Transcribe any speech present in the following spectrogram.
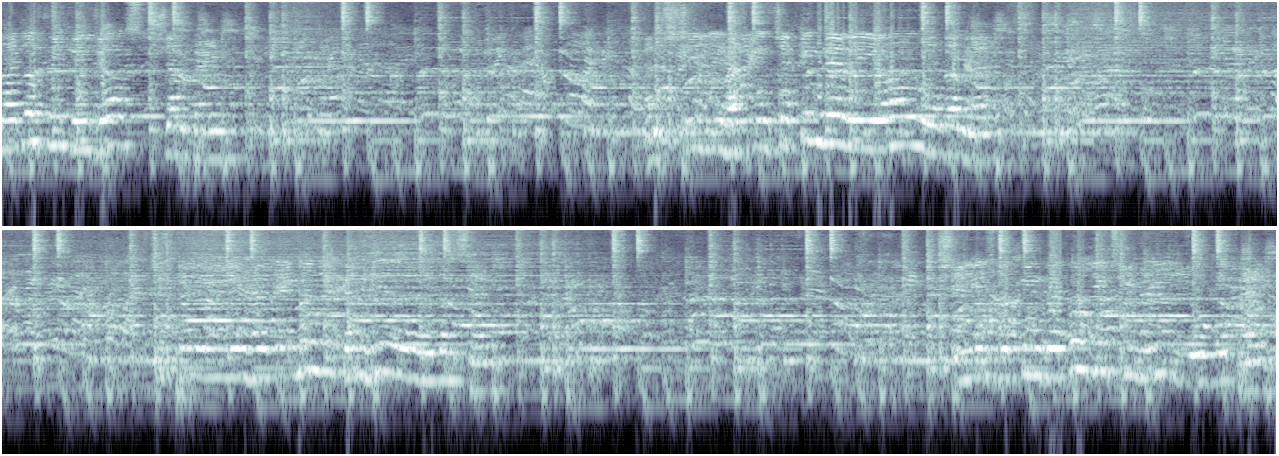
Going out tonight, not drinking just champagne. And she has been checking nearly all the men. Her game and you can hear them say. She's looking good for you, beauty, we overpay.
